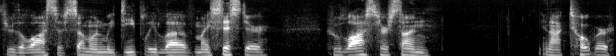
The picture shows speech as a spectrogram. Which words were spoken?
through the loss of someone we deeply love. My sister, who lost her son in October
